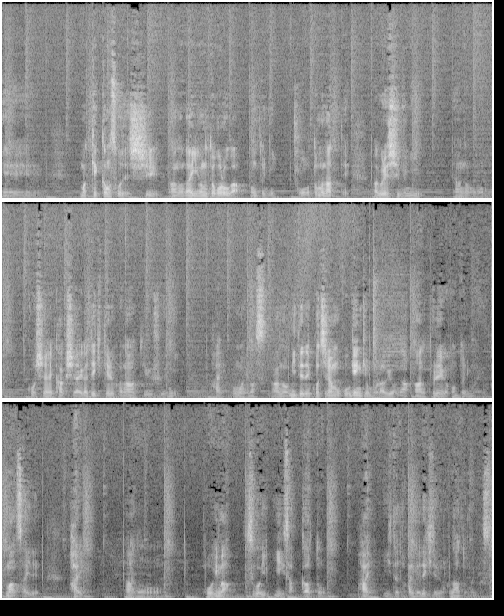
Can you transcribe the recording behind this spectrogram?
えーまあ結果もそうですし、あの、内容のところが本当にこう、伴って、アグレッシブに、あの、こう試合、各試合ができているかなというふうに、はい、思います。あの、見ててこちらもこう元気をもらうような、あの、プレーが本当に満載で、はい、あの、こう今すごいいいサッカーと、はい、いい戦いができているのかなと思います。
